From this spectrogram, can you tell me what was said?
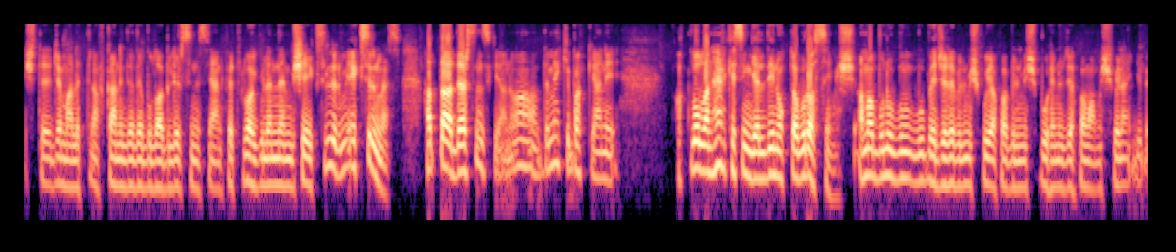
işte Cemalettin Afgani'de de bulabilirsiniz. Yani Fethullah Gülen'den bir şey eksilir mi? Eksilmez. Hatta dersiniz ki yani Aa, demek ki bak yani aklı olan herkesin geldiği nokta burasıymış. Ama bunu bu, bu becerebilmiş, bu yapabilmiş, bu henüz yapamamış filan gibi.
